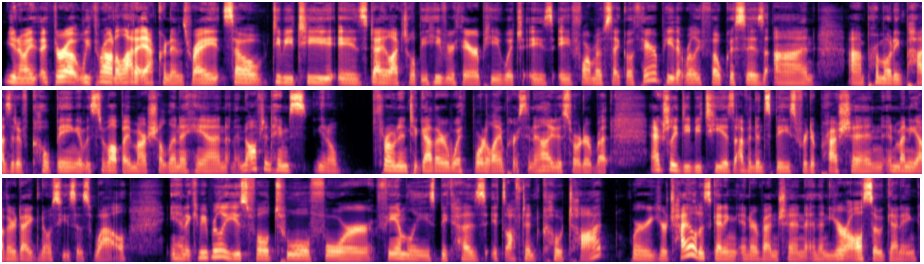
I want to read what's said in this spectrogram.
you know, I, I, throw out we throw out a lot of acronyms, right? So DBT is dialectical behavior therapy, which is a form of psychotherapy that really focuses on um, promoting positive coping. It was developed by Marsha Linehan, and oftentimes, you know, thrown in together with borderline personality disorder, but actually DBT is evidence based for depression and many other diagnoses as well. And it can be a really useful tool for families because it's often co-taught where your child is getting intervention and then you're also getting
